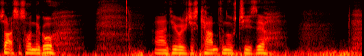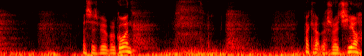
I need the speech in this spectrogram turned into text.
So that's us on the go. And we were just camped in those trees there. This is where we're going. Picking up this ridge here,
